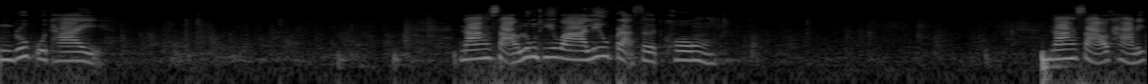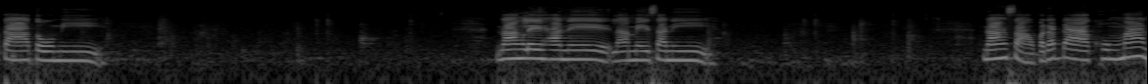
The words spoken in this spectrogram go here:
ลรูปอุทัย นางสาวลุงทิวาลิ้วประเสริฐคง นางสาวฐานิตาโตมี นางเลฮาเนลาเมซานี นางสาวปนัดดาคงมั่น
